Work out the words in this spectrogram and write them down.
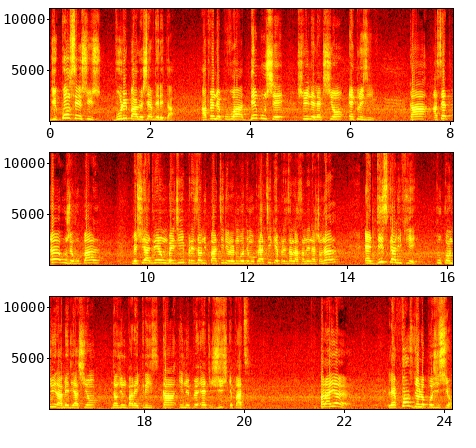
du consensus voulu par le chef de l'État afin de pouvoir déboucher sur une élection inclusive. Car à cette heure où je vous parle, M. Adrien Mbedji, président du Parti du Renouveau démocratique et président de l'Assemblée nationale, est disqualifié pour conduire la médiation dans une pareille crise, car il ne peut être juge et parti. Par ailleurs, les forces de l'opposition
